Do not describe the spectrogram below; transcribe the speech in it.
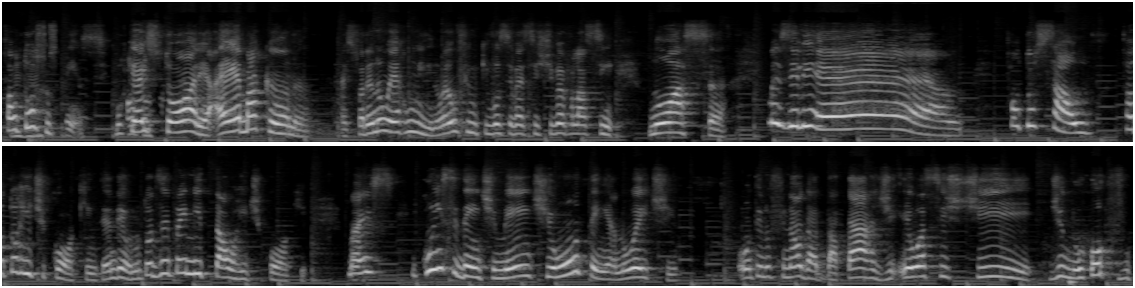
Faltou Uhum. suspense, porque a Faltou. história é bacana. A história não é ruim, não é um filme que você vai assistir e vai falar assim: "Nossa, mas ele é faltou sal, faltou Hitchcock, entendeu? Não tô dizendo para imitar o Hitchcock, mas coincidentemente ontem à noite Ontem, no final da, da tarde, eu assisti de novo,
